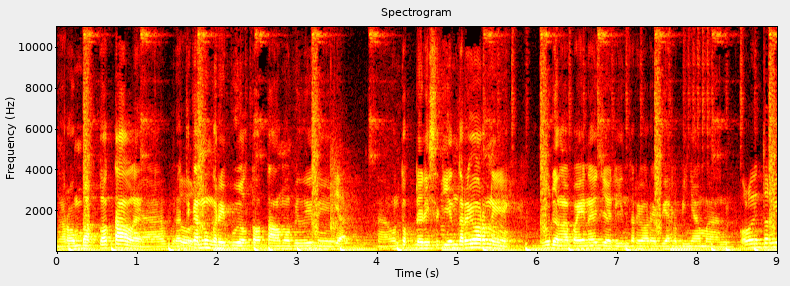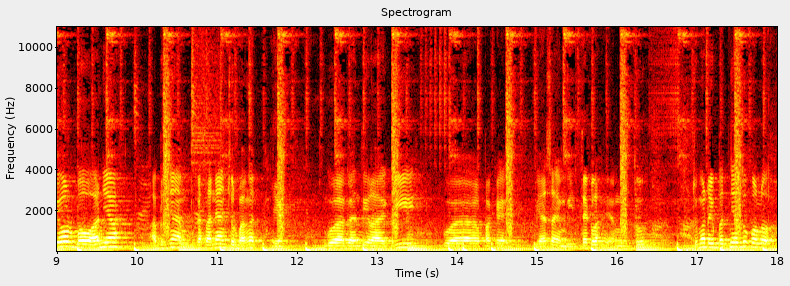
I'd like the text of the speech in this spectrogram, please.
ngerombak total ya. Berarti Betul. kan lu nge-rebuild total mobil ini. Ya. Nah, untuk dari segi interior nih, lu udah ngapain aja di interiornya biar lebih nyaman? Kalau interior bawaannya habisnya kesannya hancur banget. Iya. Gua ganti lagi, gua pakai biasa yang bitek lah yang itu. Cuman ribetnya tuh kalau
